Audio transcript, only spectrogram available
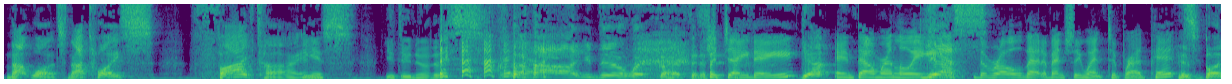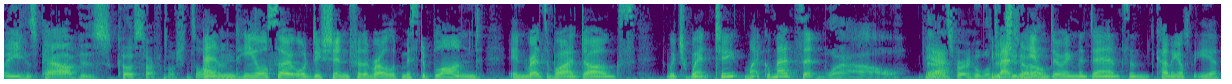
not once, not twice, five times? Yes. You do know this. you do. Wait, go ahead, finish it. For it. JD Yep. in Thelma and Louise, Yes. the role that eventually went to Brad Pitt. his buddy, his pal, his co-star from Ocean's Eleven. And he also auditioned for the role of Mr. Blonde in Reservoir Dogs, which went to Michael Madsen. wow, Yeah, that is very cool. Well, did Imagine you know? him doing the dance and cutting off the ear.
